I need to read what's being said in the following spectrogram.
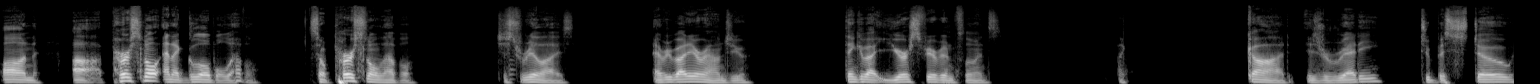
on a personal and a global level. So, personal level, just realize everybody around you, think about your sphere of influence. Like God is ready to bestow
